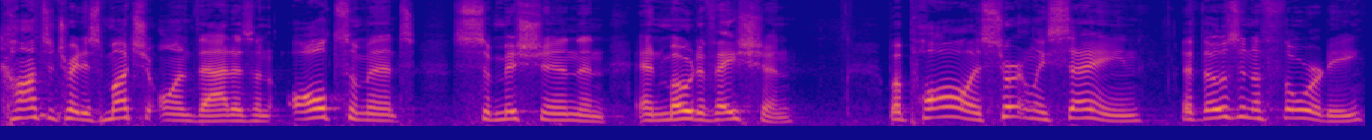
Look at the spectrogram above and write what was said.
concentrate as much on that as an ultimate submission and, and motivation. But Paul is certainly saying that those in authority,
